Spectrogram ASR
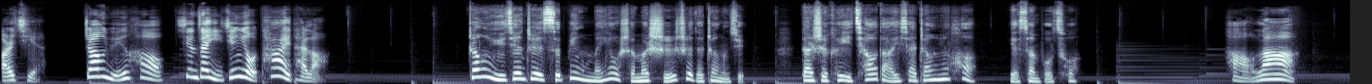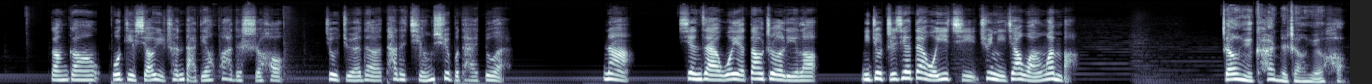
而且张云浩现在已经有太太了。”张宇见这次并没有什么实质的证据，但是可以敲打一下张云浩。也算不错。好啦，刚刚我给小雨纯打电话的时候，就觉得他的情绪不太对。那现在我也到这里了，你就直接带我一起去你家玩玩吧。张宇看着张云浩，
